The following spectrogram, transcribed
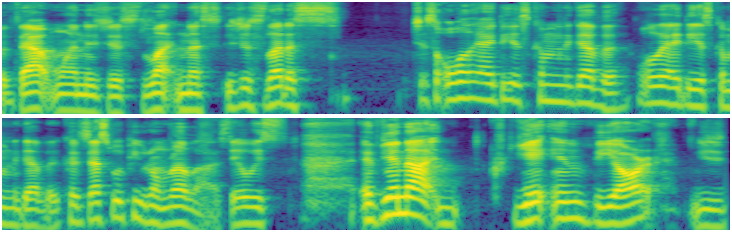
but that one is just letting us. It just let us. Just all the ideas coming together. All the ideas coming together because that's what people don't realize. They always, if you're not creating the art, you're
